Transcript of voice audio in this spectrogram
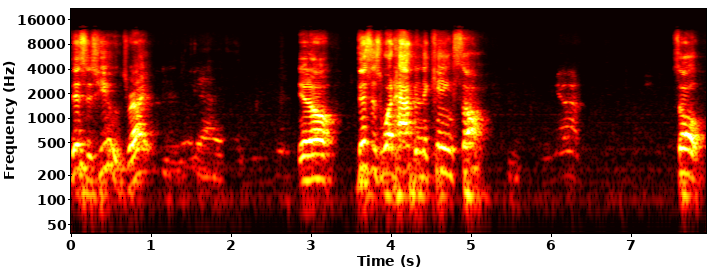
This is huge, right? You know, this is what happened to King Saul. So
